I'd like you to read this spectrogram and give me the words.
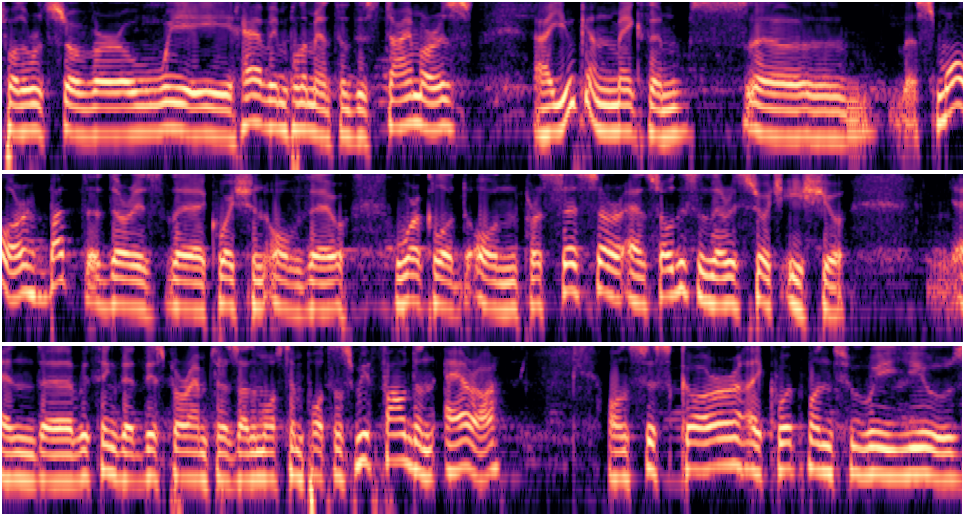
for the root server, we have implemented these timers. Uh, you can make them uh, smaller, but there is the question of the workload on processor, and so this is the research issue. And uh, we think that these parameters are the most important. We found an error on Cisco equipment, we use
